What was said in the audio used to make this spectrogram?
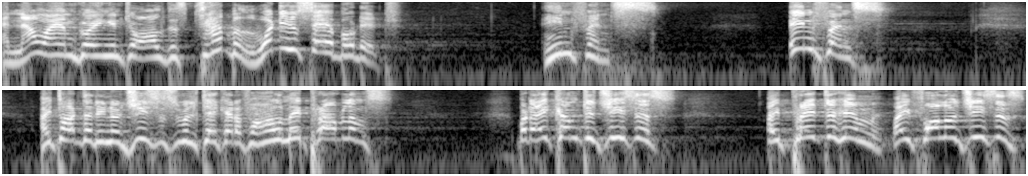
and now I am going into all this trouble. What do you say about it? Infants. Infants. I thought that, you know, Jesus will take care of all my problems. But I come to Jesus. I pray to Him. I follow Jesus.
